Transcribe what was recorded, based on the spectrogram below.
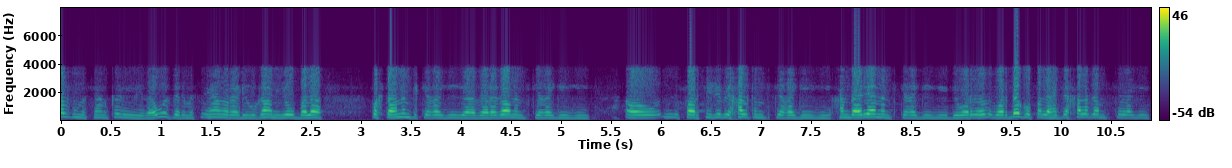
خلک مسیحیان کړي دا اوس د مسیحیانو راډیوګان یو بل پښتانه هم پکې غږیږي یا زرګان هم پکې غږیږي او فارسی ژبې خلک هم پکې غږیږي خنداریان هم پکې غږیږي د وردګو په لهجه خلک هم پکې غږیږي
